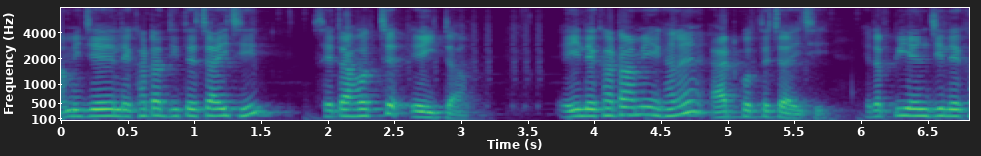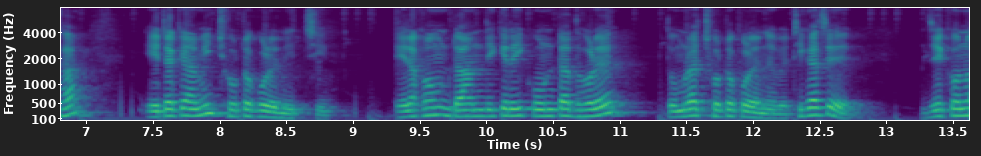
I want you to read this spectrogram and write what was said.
আমি যে লেখাটা দিতে চাইছি, সেটা হচ্ছে এইটা। এই লেখাটা আমি এখানে অ্যাড করতে চাইছি। এটা পিএনজি লেখা। এটাকে আমি ছোট করে নিচ্ছি। এরকম ডান দিকের এই কোনটা ধরে তোমরা ছোট করে নেবে, ঠিক আছে? যে কোনো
